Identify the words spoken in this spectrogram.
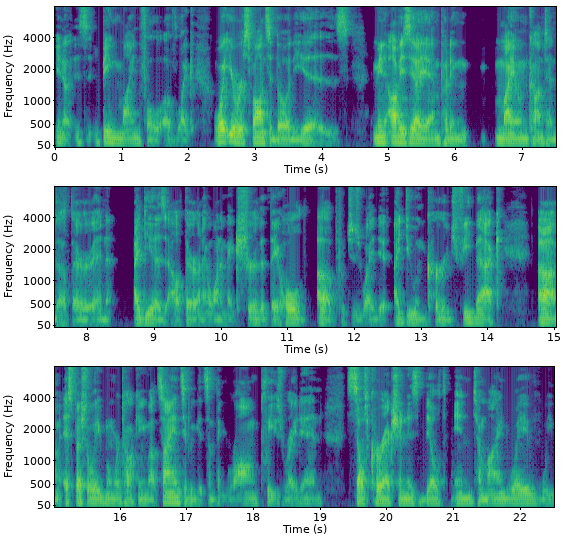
you know, it's being mindful of like what your responsibility is. I mean, obviously, I am putting my own content out there and ideas out there, and I want to make sure that they hold up, which is why I do, I do encourage feedback. Um, especially when we're talking about science. If we get something wrong, please write in. Self correction is built into Mindwave. We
